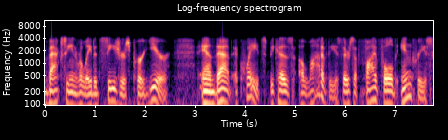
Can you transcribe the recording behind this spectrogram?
vaccine related seizures per year. And that equates because a lot of these, there's a five fold increase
